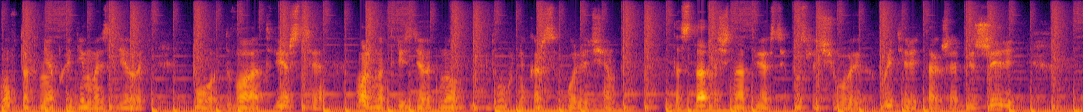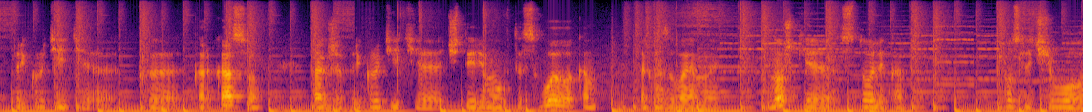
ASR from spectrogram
муфтах необходимо сделать по два отверстия. Можно три сделать, но двух, мне кажется, более чем достаточно отверстий, после чего их вытереть, также обезжирить, прикрутить э, к каркасу, также прикрутить 4 э, муфты с войлоком, так называемые ножки столика после чего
